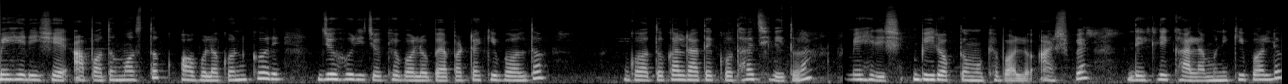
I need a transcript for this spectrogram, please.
মেহেরিসের আপাতমস্তক অবলোকন করে জহুরি চোখে বলো ব্যাপারটা কি বলতো? গতকাল রাতে কোথায় ছিলি তোরা? মেহেরিস বিরক্ত মুখে বলল, আসবে? দেখলি খালামণি কি বলল?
